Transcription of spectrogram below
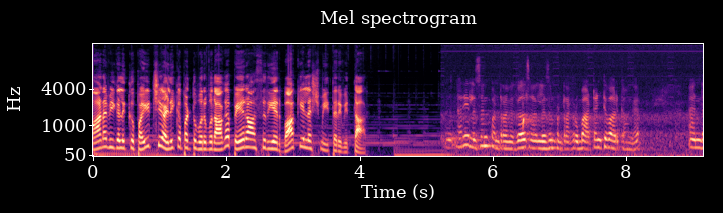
மாணவிகளுக்கு பயிற்சி அளிக்கப்பட்டு வருவதாக பேராசிரியர் பாக்கியலட்சுமி தெரிவித்தார். நிறைய லெசன் பண்ணுறாங்க கேர்ள்ஸ் நிறைய லெசன் பண்ணுறாங்க ரொம்ப அட்டன்டிவாக இருக்காங்க. Uh, அண்ட்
